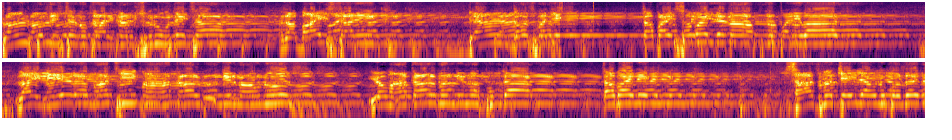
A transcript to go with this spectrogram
प्राण प्रतिष्ठाको कार्यक्रम सुरु हुँदैछ र बाइस तारिक बिहान दस बजे तपाईँ सबैजना आफ्नो परिवारलाई लिएर माथि महाकाल मन्दिरमा आउनुहोस्। यो महाकाल मन्दिरमा पुग्दा तपाईँले साथमा केही ल्याउनु पर्दैन।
